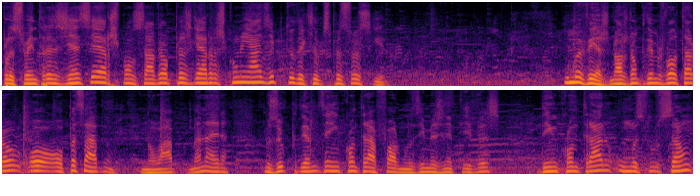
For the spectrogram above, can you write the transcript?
pela sua intransigência, é responsável pelas guerras coloniais e por tudo aquilo que se passou a seguir. Uma vez, nós não podemos voltar ao, ao, ao passado, não há maneira, mas o que podemos é encontrar fórmulas imaginativas de encontrar uma solução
